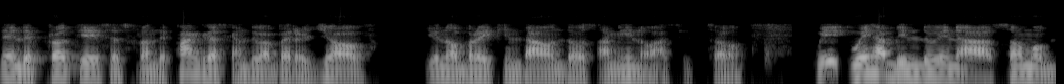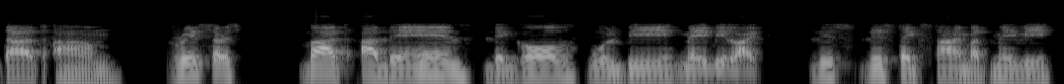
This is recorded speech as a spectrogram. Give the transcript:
then the proteases from the pancreas can do a better job you know, breaking down those amino acids. So we, we have been doing uh, some of that um, research, but at the end, the goal will be maybe like this, this takes time, but maybe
